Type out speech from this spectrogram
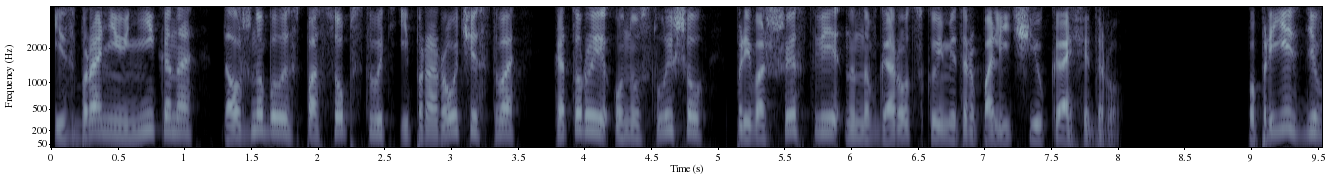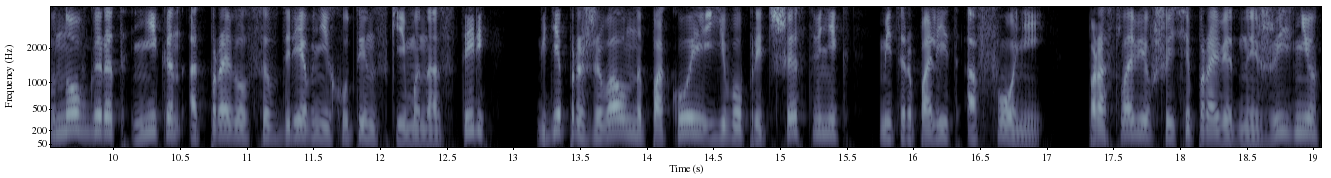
Избранию Никона должно было способствовать и пророчество, которое он услышал при восшествии на новгородскую митрополичью кафедру. По приезде в Новгород Никон отправился в древний Хутынский монастырь, где проживал на покое его предшественник митрополит Афоний, прославившийся праведной жизнью,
